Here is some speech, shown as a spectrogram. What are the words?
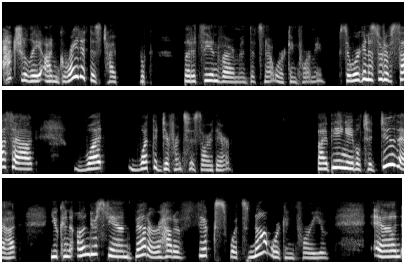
actually, I'm great at this type of work, but it's the environment that's not working for me. So we're going to sort of suss out what, what the differences are there. By being able to do that, you can understand better how to fix what's not working for you. And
